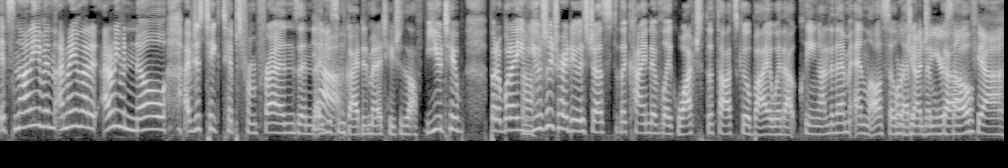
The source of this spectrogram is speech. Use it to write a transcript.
it's not even I'm not even that I don't even know. I've just take tips from friends and I do some guided meditations off of YouTube. But what I Ugh. usually try to do is just the kind of like watch the thoughts go by without clinging onto them and also or letting judging them yourself. go. Yeah.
